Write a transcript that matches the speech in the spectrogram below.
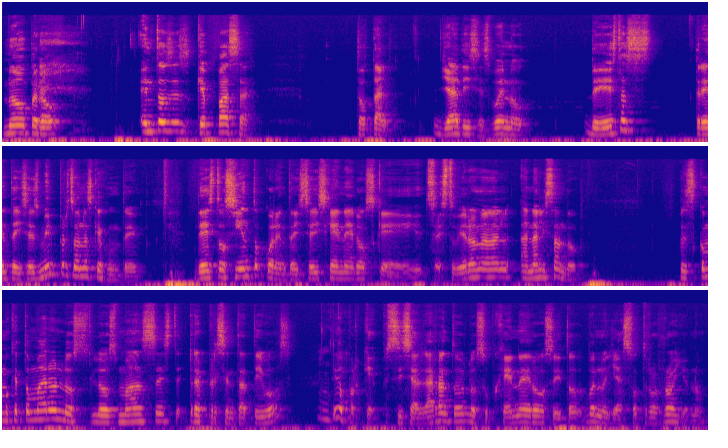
No, pero. Entonces, ¿qué pasa? Total. Ya dices, bueno, de estas 36 mil personas que junté, de estos 146 géneros que se estuvieron anal- analizando, pues como que tomaron los, los más este, representativos. Digo, porque pues, si se agarran todos los subgéneros y todo, bueno, ya es otro rollo, ¿no?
